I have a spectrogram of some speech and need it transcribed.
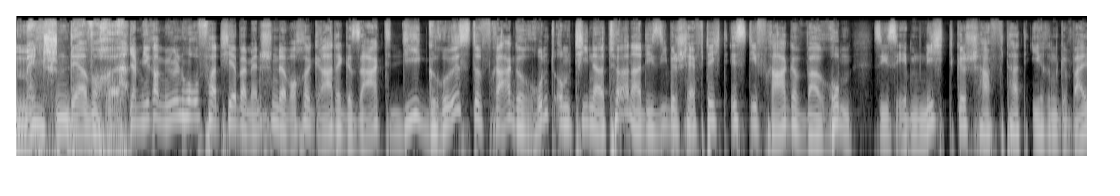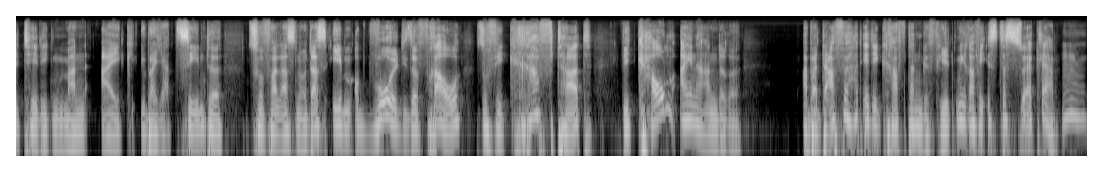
Menschen der Woche. Ja, Mira Mühlenhof hat hier bei Menschen der Woche gerade gesagt, die größte Frage rund um Tina Turner, die sie beschäftigt, ist die Frage, warum sie es eben nicht geschafft hat, ihren gewalttätigen Mann Ike über Jahrzehnte zu verlassen. Und das eben, obwohl diese Frau so viel Kraft hat wie kaum eine andere. Aber dafür hat ihr die Kraft dann gefehlt. Mira, wie ist das zu erklären? Mhm.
